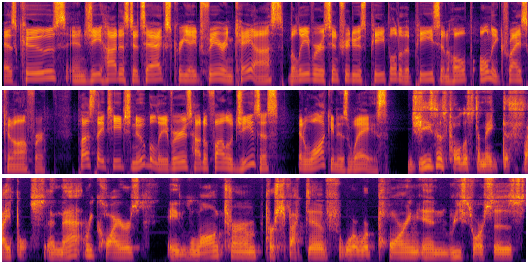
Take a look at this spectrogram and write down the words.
As coups and jihadist attacks create fear and chaos, believers introduce people to the peace and hope only Christ can offer. Plus, they teach new believers how to follow Jesus and walk in his ways. Jesus told us to make disciples, and that requires a long term perspective where we're pouring in resources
